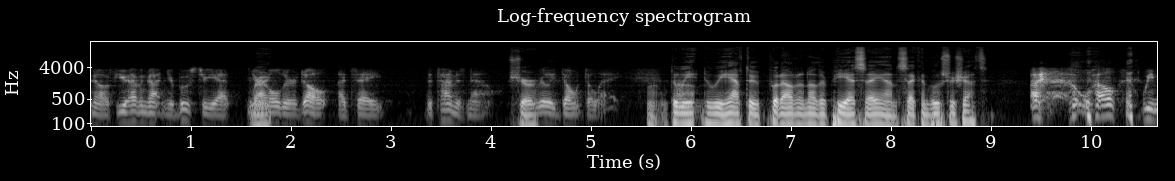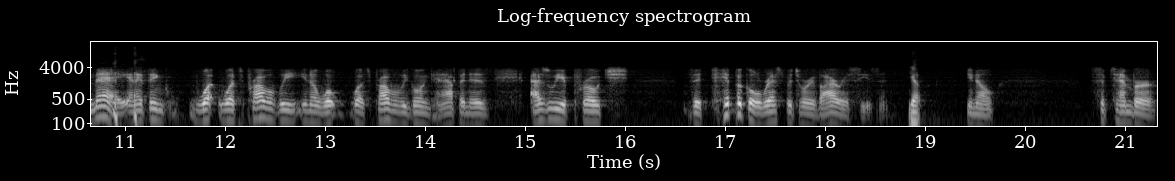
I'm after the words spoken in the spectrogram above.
you know, if you haven't gotten your booster yet, you're an older adult. I'd say the time is now. Sure. Really, don't delay. Well, do we Um, do we have to put out another PSA on second booster shots? well, we may, and I think what what's probably you know what what's probably going to happen is as we approach the typical respiratory virus season, Yep. you know, September,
